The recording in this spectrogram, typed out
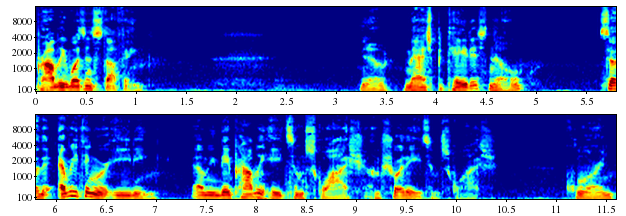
Probably wasn't stuffing. You know, mashed potatoes, no. So the, everything we're eating, I mean, they probably ate some squash. I'm sure they ate some squash, corn,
